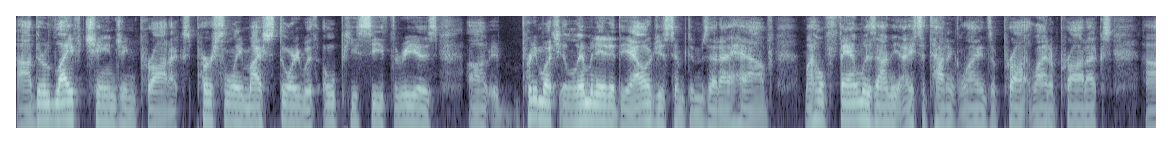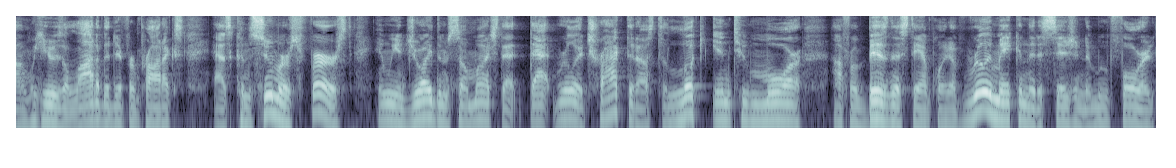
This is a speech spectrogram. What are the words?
Uh, they're life changing products. Personally, my story with OPC3 is uh, pretty much eliminated the allergy symptoms that I have. My whole family's on the Isotonix lines of pro- line of products. Uh, we use a lot of the different products as consumers first and we enjoyed them so much that that really attracted us to look into more uh, from a business standpoint of really making the decision to move forward.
